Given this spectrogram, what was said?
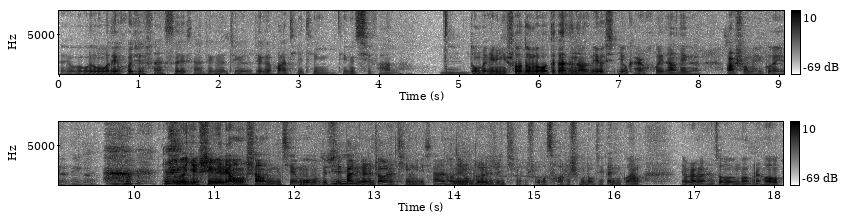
对。我我我得回去反思一下这个这个这个话题，挺挺有启发的。嗯，东北，因为你说到东北，我的刚才脑子里又又开始回到那个二手玫瑰的那个，对，也是因为梁龙上了你们节目，我就去把这个人找来听了一下，然后那种歌就是听，我说我操，这什么东西，赶紧关了，要不然晚上做噩梦。然后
